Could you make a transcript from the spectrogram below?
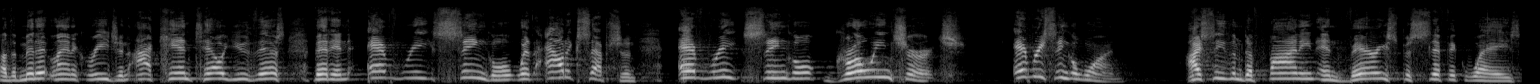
uh, the mid Atlantic region, I can tell you this that in every single, without exception, every single growing church, every single one, I see them defining in very specific ways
